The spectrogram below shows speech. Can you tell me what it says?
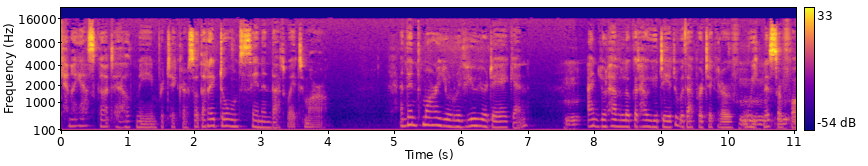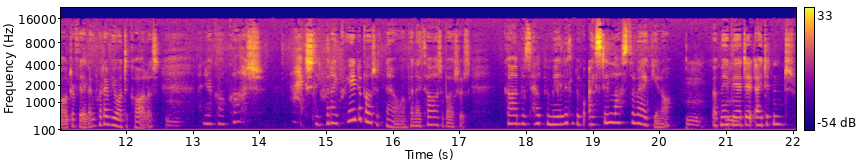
can I ask God to help me in particular so that I don't sin in that way tomorrow? And then tomorrow you'll review your day again mm-hmm. and you'll have a look at how you did with that particular mm-hmm. weakness or mm-hmm. fault or failing, whatever you want to call it. And you'll go, gosh, actually, when I prayed about it now and when I thought about it, God was helping me a little bit. I still lost the reg, you know, but maybe I did. I didn't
